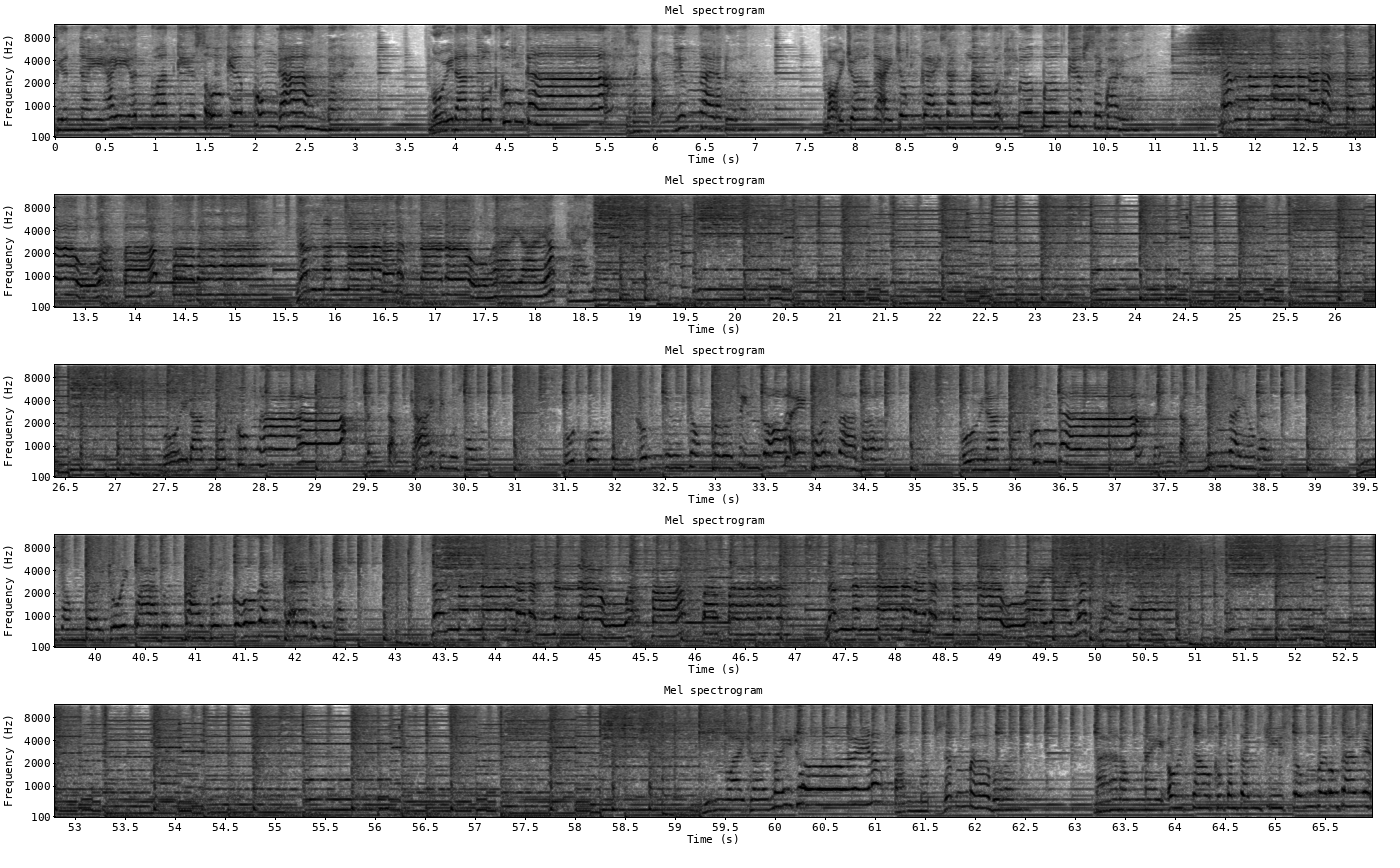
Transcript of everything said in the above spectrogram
phiền này hay hân hoan kia, số kiếp cũng đã bài ngồi đàn một khúc ca, dành tặng những ai đã đường mọi trở ngại trong gai gian lao vững bước bước. vẫn mơ buồn. Mà lòng này ôi sao không cam tâm chỉ sống với bóng dáng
